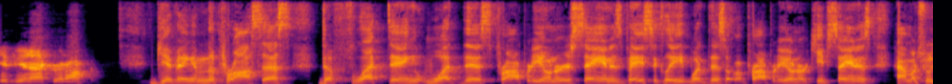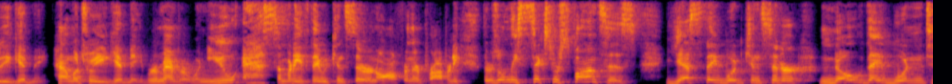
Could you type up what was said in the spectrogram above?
give you an accurate offer. Giving him the process, deflecting what this property owner is saying is basically what this property owner keeps saying is, how much will you give me? How much will you give me? Remember, when you ask somebody if they would consider an offer on their property, there's only six responses. Yes, they would consider. No, they wouldn't.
